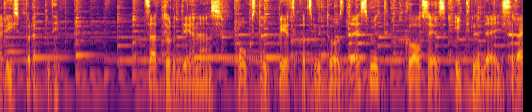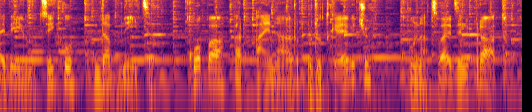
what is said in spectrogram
ar izpratni. Ceturtdienās, pulksten 15.10. klausies iknedēļas raidījumu ciklu Dabnīca kopā ar Aināru Rutkeviču un Atsvaidzini prātu.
